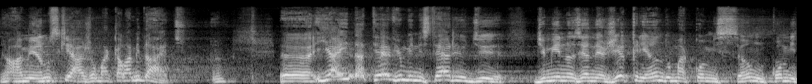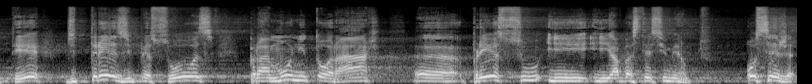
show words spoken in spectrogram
né? a menos que haja uma calamidade. Né? Uh, e ainda teve o Ministério de, de Minas e Energia criando uma comissão, um comitê de 13 pessoas para monitorar uh, preço e, e, abastecimento. Ou seja,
